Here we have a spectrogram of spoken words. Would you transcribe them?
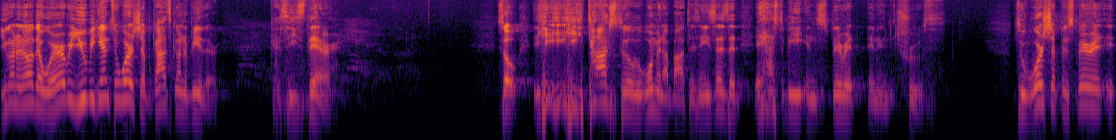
you're going to know that wherever you begin to worship, God's going to be there because He's there. So he, he talks to a woman about this, and he says that it has to be in spirit and in truth to worship in spirit,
